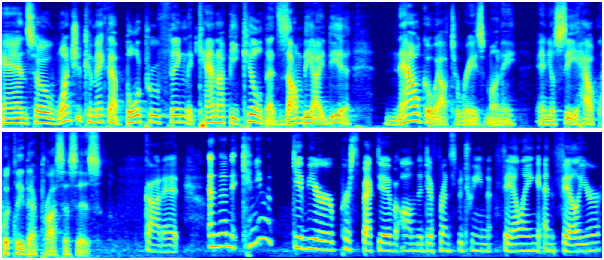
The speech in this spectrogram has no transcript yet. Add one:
And so once you can make that bulletproof thing that cannot be killed, that zombie idea, now go out to raise money and you'll see how quickly that process is. Got it. And then can you give your perspective on the difference between failing and failure?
